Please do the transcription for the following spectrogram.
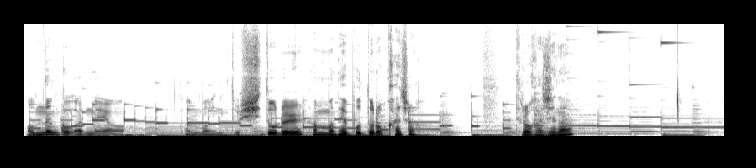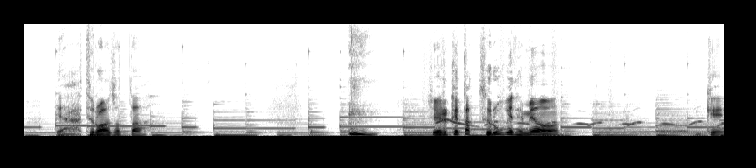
없는 것 같네요. 한번 또 시도를 한번 해보도록 하죠. 들어가지나? 야 들어와졌다. 이렇게 딱 들어오게 되면 이렇게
